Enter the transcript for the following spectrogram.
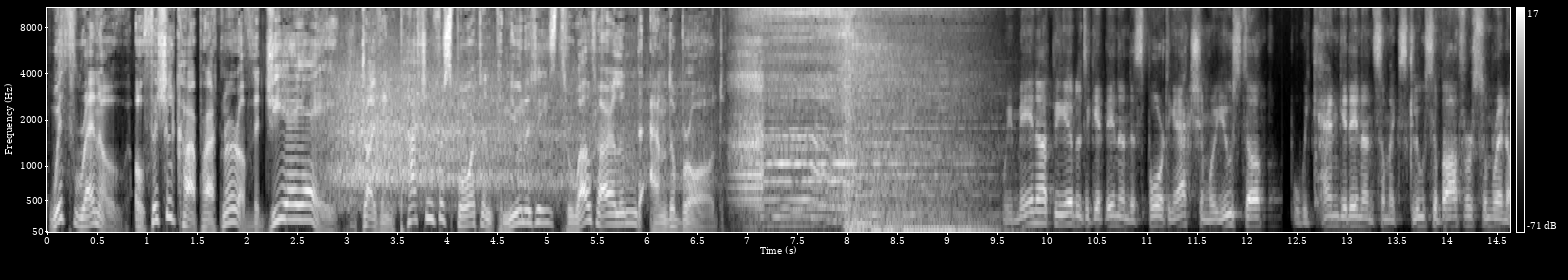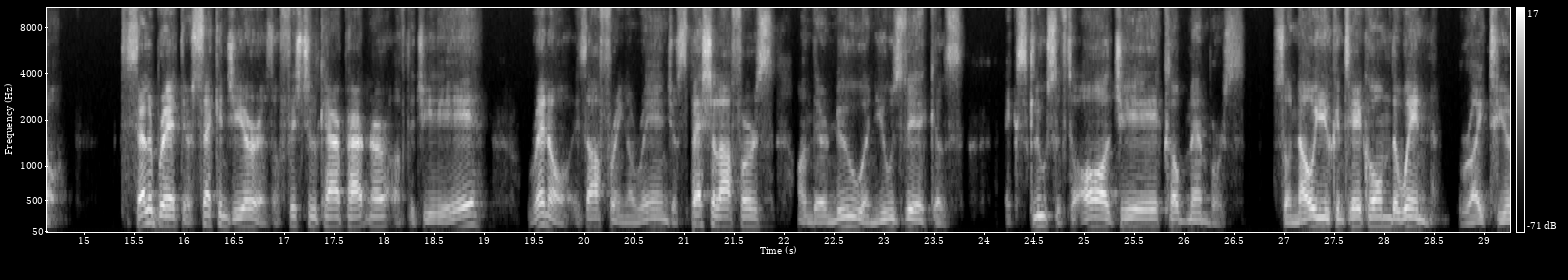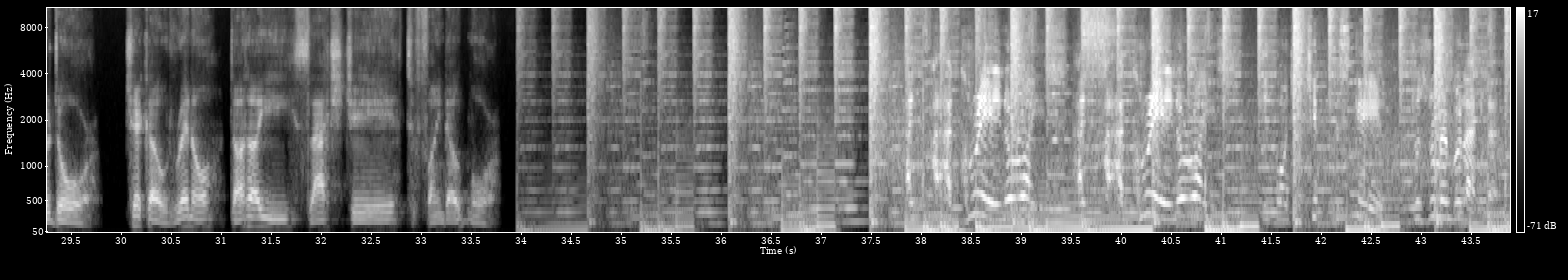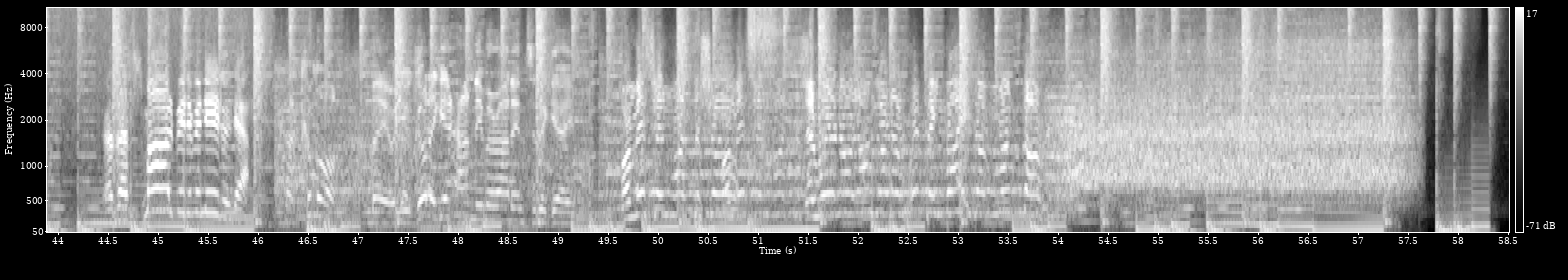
With Renault, official car partner of the GAA, driving passion for sport and communities throughout Ireland and abroad. We may not be able to get in on the sporting action we're used to, but we can get in on some exclusive offers from Renault. To celebrate their second year as official car partner of the GAA, Renault is offering a range of special offers on their new and used vehicles, exclusive to all GAA club members. So now you can take home the win right to your door. Check out renault.ie slash GAA to find out more. a, a grain of rice, a, a grain of rice is going to tip the scale. Just remember that, lad. There's a small bit of a needle there. Now, come on, Mayo, you've got to get Andy Moran into the game. Our mission was to show that we're no longer the whipping boys of Munster.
